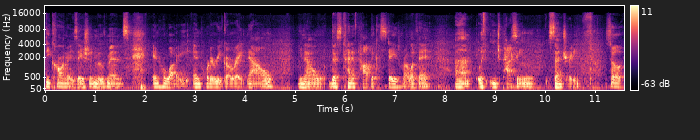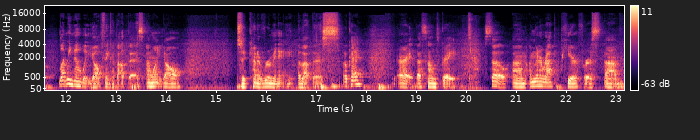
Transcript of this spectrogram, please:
decolonization movements in hawaii and puerto rico right now you know, this kind of topic stays relevant um, with each passing century. So let me know what y'all think about this. I want y'all to kind of ruminate about this, okay? All right, that sounds great. So um, I'm gonna wrap up here first um,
